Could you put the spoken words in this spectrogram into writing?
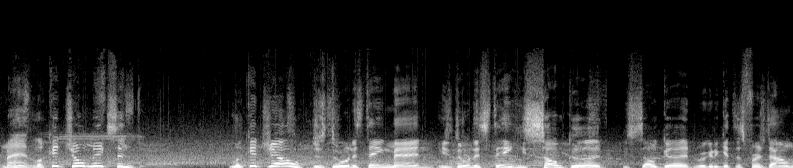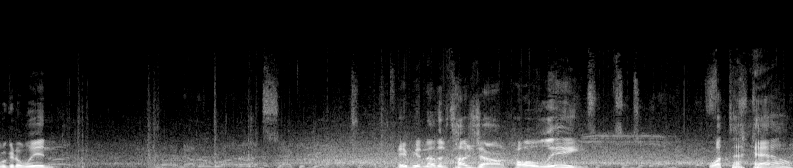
Man, look at Joe Mixon. Look at Joe. Just doing his thing, man. He's doing his thing. He's so good. He's so good. We're going to get this first down. We're going to win. Maybe another touchdown. Holy. What the hell?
